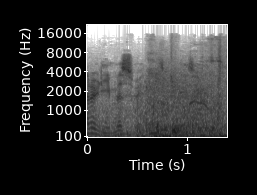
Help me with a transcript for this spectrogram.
How did he miss me? That's crazy.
